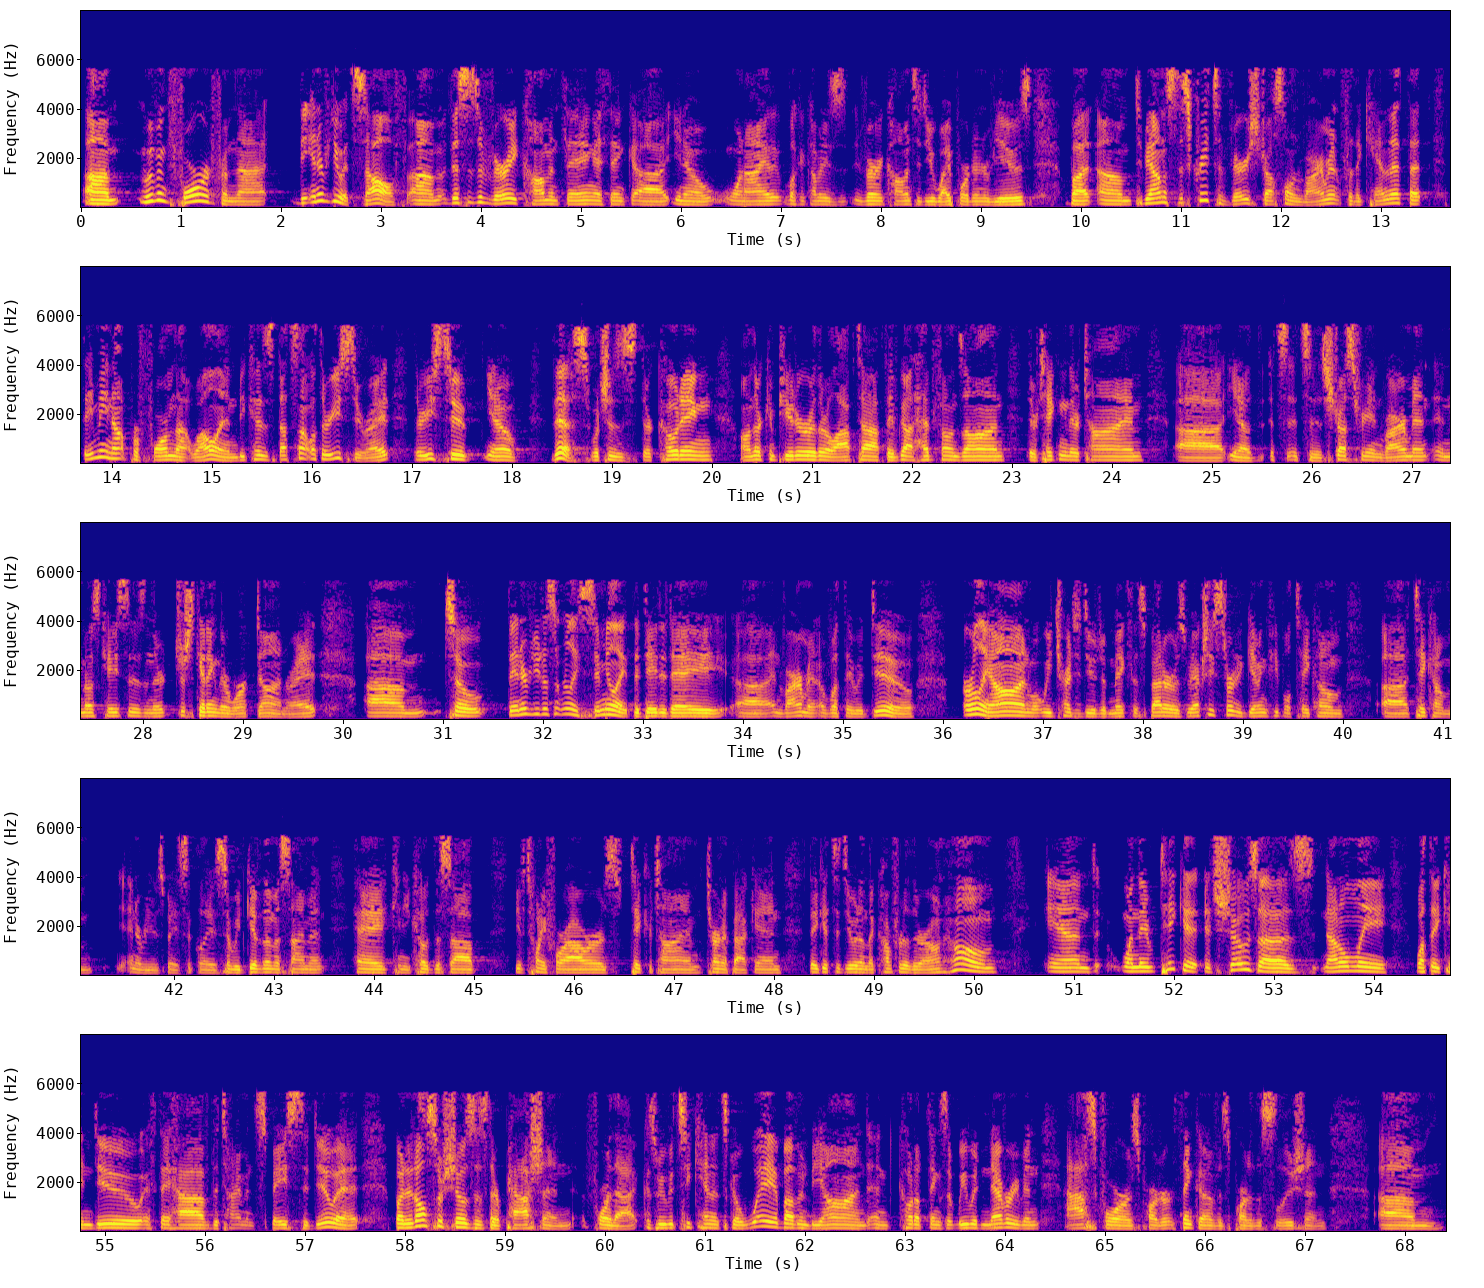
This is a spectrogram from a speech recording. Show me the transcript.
Um, moving forward from that, the interview itself, um, this is a very common thing. I think, uh, you know, when I look at companies, it's very common to do whiteboard interviews. But um, to be honest, this creates a very stressful environment for the candidate that they may not perform that well in because that's not what they're used to, right? They're used to, you know, this, which is they're coding on their computer or their laptop. They've got headphones on. They're taking their time. Uh, you know, it's it's a stress-free environment in most cases, and they're just getting their work done, right? Um, so the interview doesn't really simulate the day-to-day uh, environment of what they would do. Early on, what we tried to do to make this better is we actually started giving people take-home uh, take-home interviews basically. So we'd give them assignment, hey, can you code this up? You have 24 hours, take your time, turn it back in. They get to do it in the comfort of their own home, and when they take it, it shows us not only what they can do if they have the time and space to do it, but it also shows us their passion for that. Because we would see candidates go way above and beyond and code up things that we would never even ask for as part or think of as part of the solution. Um,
